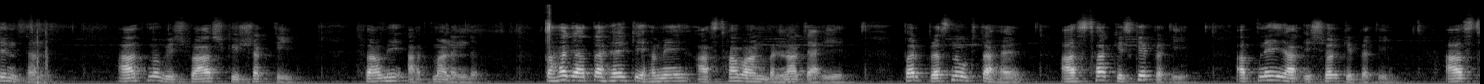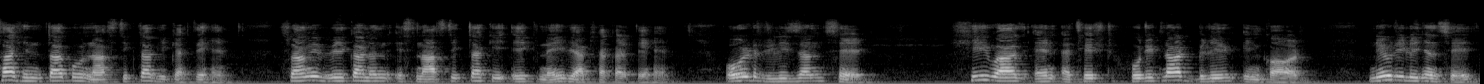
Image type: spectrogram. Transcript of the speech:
चिंतन, आत्मविश्वास की शक्ति, स्वामी आत्मानंद। कहा जाता है कि हमें आस्थावान बनना चाहिए, पर प्रश्न उठता है, आस्था किसके प्रति? अपने या ईश्वर के प्रति? आस्थाहीनता को नास्तिकता भी कहते हैं। स्वामी विवेकानंद इस नास्तिकता की एक नई व्याख्या करते हैं। Old religion said he was an atheist who did not believe in God new religion says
